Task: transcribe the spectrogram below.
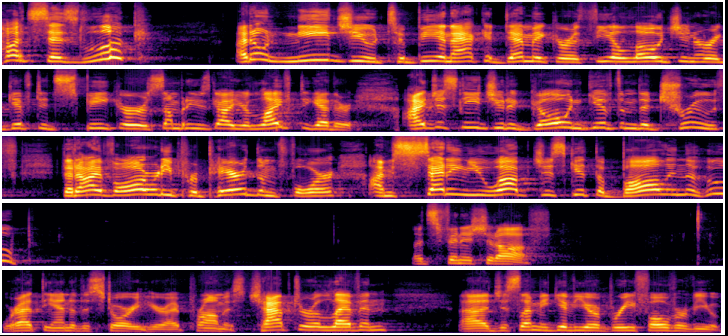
God says, Look, I don't need you to be an academic or a theologian or a gifted speaker or somebody who's got your life together. I just need you to go and give them the truth that I've already prepared them for. I'm setting you up. Just get the ball in the hoop. Let's finish it off. We're at the end of the story here, I promise. Chapter 11, uh, just let me give you a brief overview.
